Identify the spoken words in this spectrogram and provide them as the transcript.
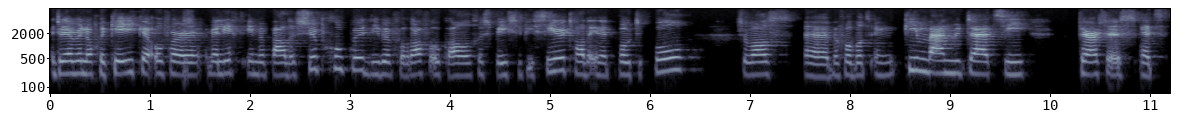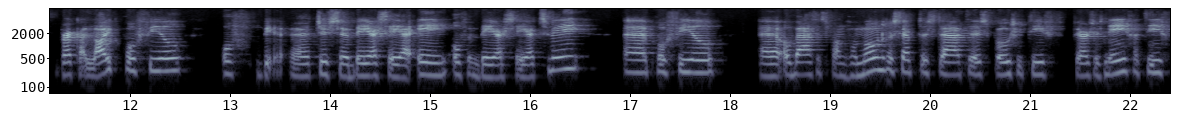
En toen hebben we nog gekeken of er wellicht in bepaalde subgroepen, die we vooraf ook al gespecificeerd hadden in het protocol, zoals uh, bijvoorbeeld een kiembaanmutatie versus het BRCA-like profiel, of uh, tussen BRCA1 of een BRCA2 uh, eh, profiel, op basis van hormoonreceptorstatus, positief versus negatief,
